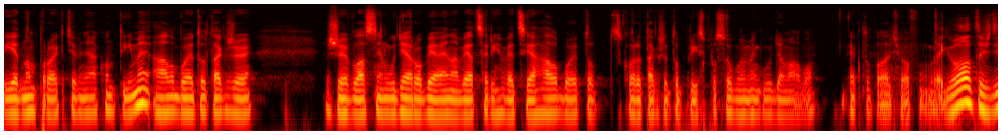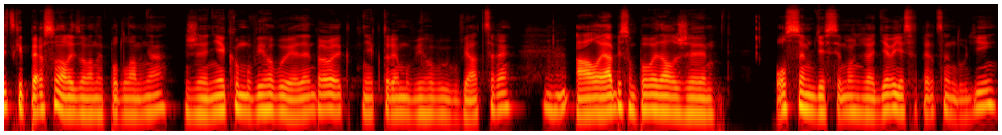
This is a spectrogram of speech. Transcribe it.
jednom projekte v nejakom týme, alebo je to tak, že, že vlastne ľudia robia aj na viacerých veciach, alebo je to skôr tak, že to prispôsobujeme k ľuďom, alebo jak to podľa teba funguje? Tak ono to je vždycky personalizované podľa mňa, že niekomu vyhovuje jeden projekt, niektorému vyhovujú viacere, Mhm. ale ja by som povedal, že 80, možno aj 90% ľudí,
